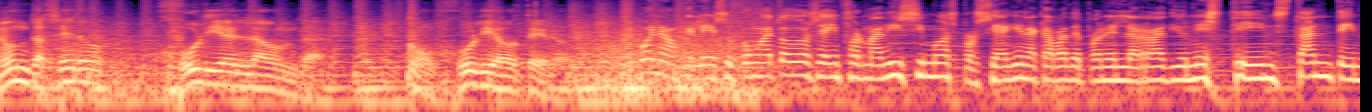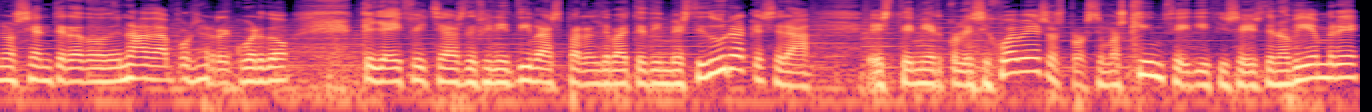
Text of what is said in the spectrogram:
En Onda Cero, Julia en la Onda, con Julia Otero. Bueno, aunque le supongo a todos ya informadísimos, por si alguien acaba de poner la radio en este instante y no se ha enterado de nada, pues les recuerdo que ya hay fechas definitivas para el debate de investidura, que será este miércoles y jueves, los próximos 15 y 16 de noviembre,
